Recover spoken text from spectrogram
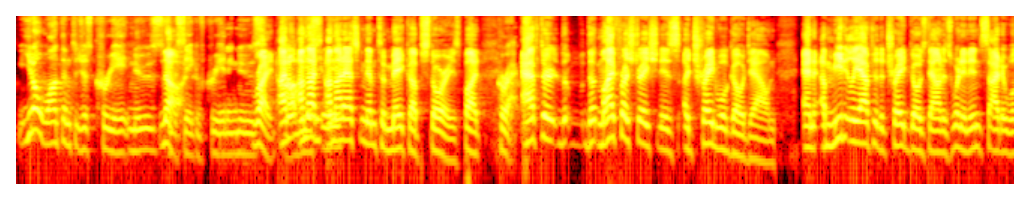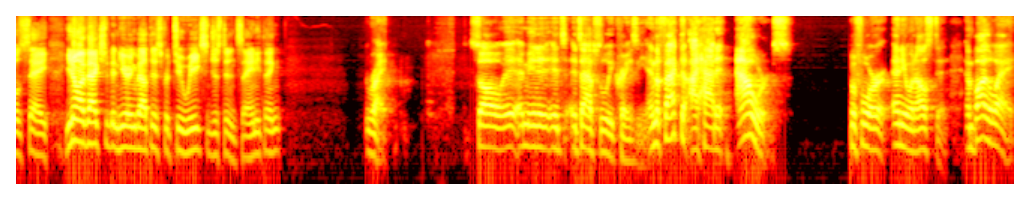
You don't want them to just create news No. for the sake of creating news. Right. I don't. I'm not. I'm not asking them to make up stories, but Correct. after the, the, my frustration is a trade will go down, and immediately after the trade goes down is when an insider will say, "You know, I've actually been hearing about this for two weeks and just didn't say anything." Right. So I mean, it's it's absolutely crazy, and the fact that I had it hours before anyone else did. And by the way,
